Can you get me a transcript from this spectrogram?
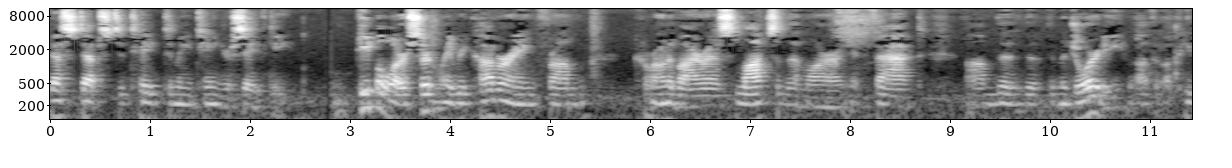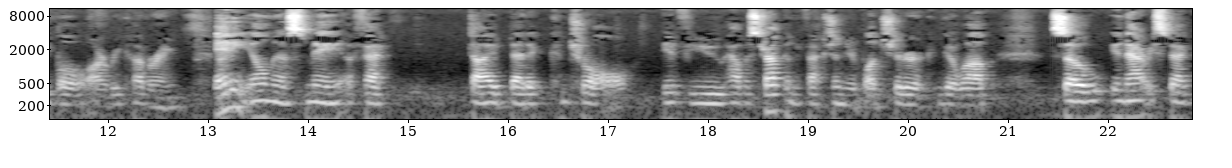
best steps to take to maintain your safety. People are certainly recovering from coronavirus. Lots of them are, in fact. Um, the, the, the, majority of, of people are recovering. Any illness may affect diabetic control. If you have a strep infection, your blood sugar can go up. So, in that respect,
